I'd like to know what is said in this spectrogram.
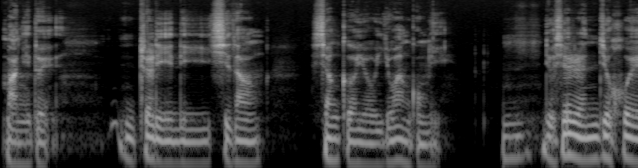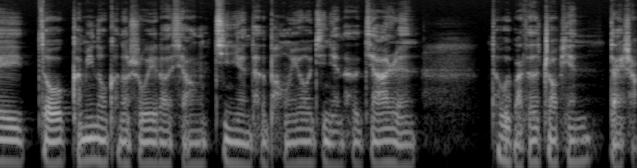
玛尼堆。这里离西藏相隔有一万公里。嗯，有些人就会走卡米诺，可能是为了想纪念他的朋友，纪念他的家人。他会把他的照片带上，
